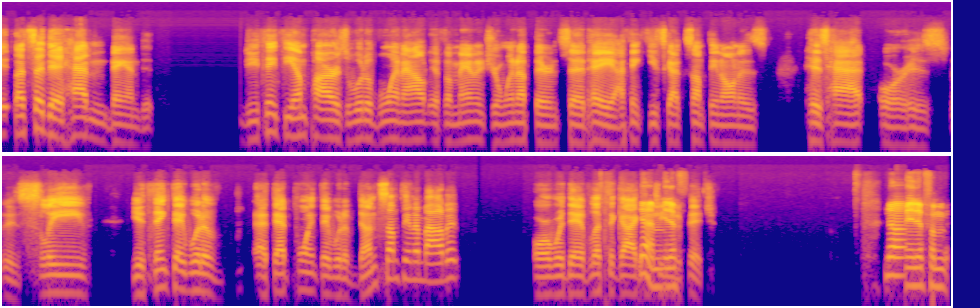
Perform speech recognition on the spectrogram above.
if let's say they hadn't banned it, do you think the umpires would have went out if a manager went up there and said, "Hey, I think he's got something on his his hat or his his sleeve"? You think they would have at that point they would have done something about it, or would they have let the guy yeah, continue I mean, if, to pitch? No, I mean if I'm,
